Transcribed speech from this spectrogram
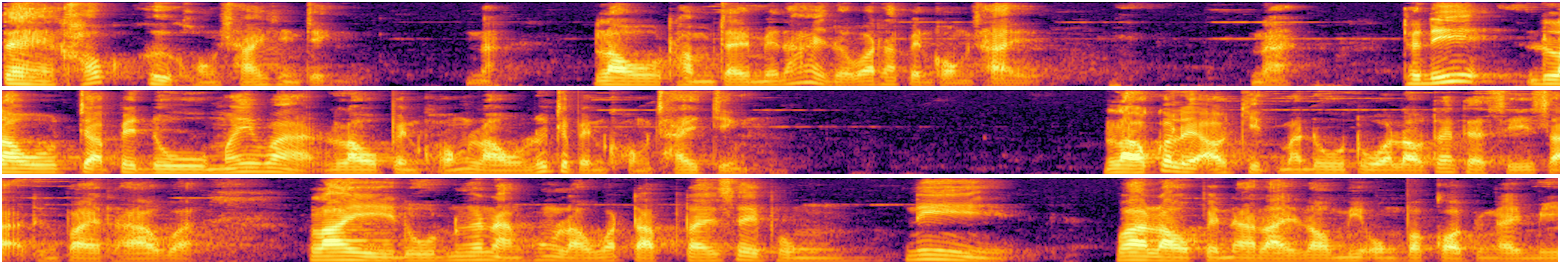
แต่เขาก็คือของใช้จริงๆนะเเราทำใจไม่ได้เลยว่าถ้าเป็นของใช้นะทีนี้เราจะไปดูไหมว่าเราเป็นของเราหรือจะเป็นของใช้จริง เราก็เลยเอาจิตมาดูตัวเราตั้งแต่ศีรษะถึงปลายเท้าว่า ไล่ดูเนื้อหนังของเราว่าตับไตเส้พุงนี่ว่าเราเป็นอะไรเรามีองค์ประกอบยังไง มี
